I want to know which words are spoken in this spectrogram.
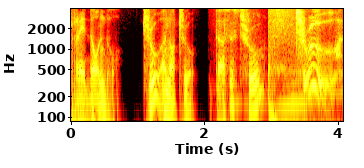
Redondo. True or not true? Das ist true. True.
